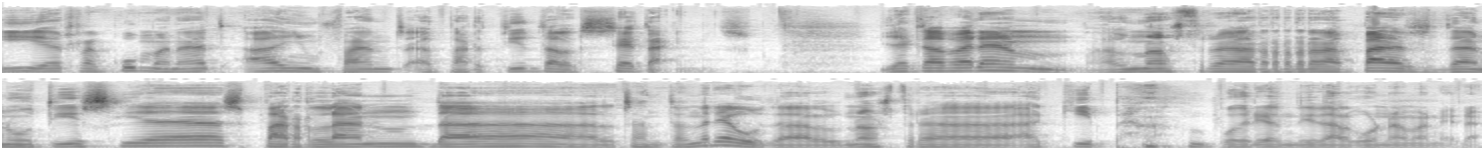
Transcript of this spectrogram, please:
i és recomanat a infants a partir dels 7 anys. I acabarem el nostre repàs de notícies parlant del Sant Andreu, del nostre equip, podríem dir d'alguna manera.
